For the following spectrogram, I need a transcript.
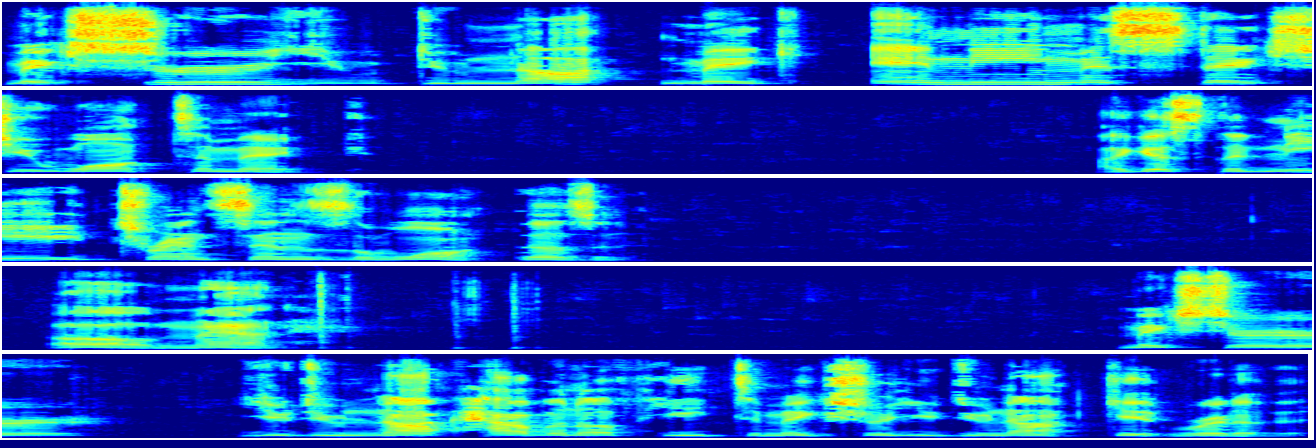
Make sure you do not make any mistakes you want to make. I guess the need transcends the want, doesn't it? Oh man. Make sure you do not have enough heat to make sure you do not get rid of it.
